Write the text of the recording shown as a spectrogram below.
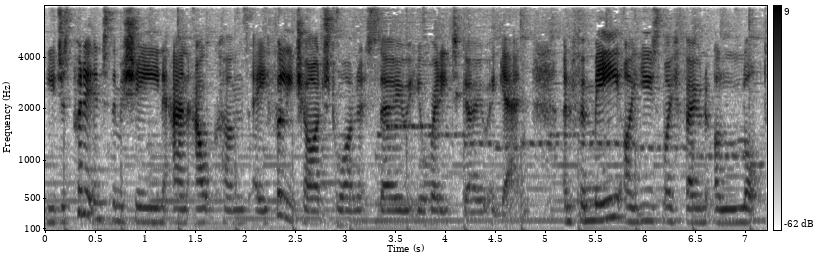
You just put it into the machine and out comes a fully charged one so you're ready to go again. And for me, I use my phone a lot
